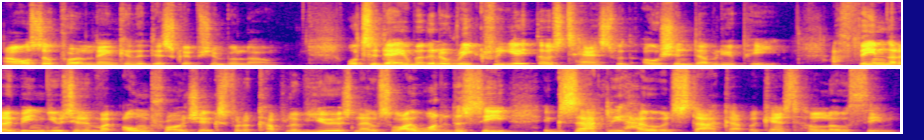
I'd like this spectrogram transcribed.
I'll also put a link in the description below. Well, today we're going to recreate those tests with Ocean WP, a theme that I've been using in my own projects for a couple of years now, so I wanted to see exactly how it would stack up against Hello Theme.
